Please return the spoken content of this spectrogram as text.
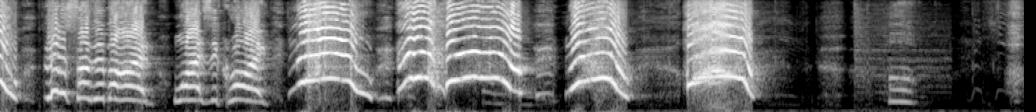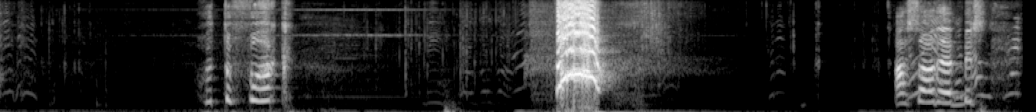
Oh! There's something behind. Why is it crying? No! No! No! Oh! Oh! What the fuck? Ah! I saw that bitch. I'm trying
